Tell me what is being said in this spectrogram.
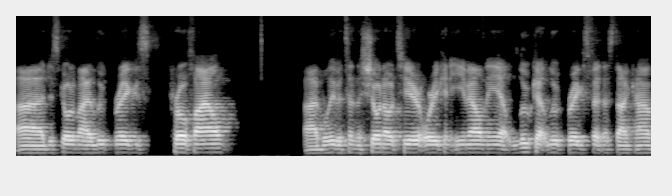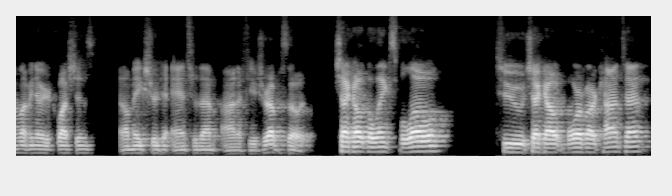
Uh, just go to my Luke Briggs profile. I believe it's in the show notes here, or you can email me at luke at lukebriggsfitness.com. Let me know your questions, and I'll make sure to answer them on a future episode. Check out the links below to check out more of our content,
